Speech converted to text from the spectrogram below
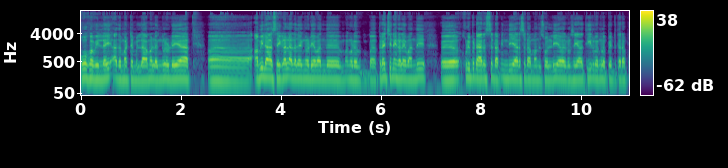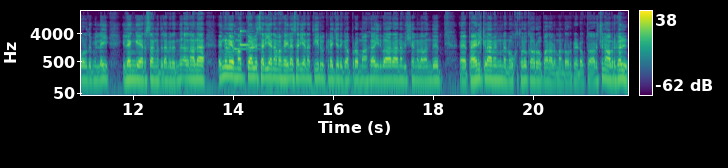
போகவில்லை. அது மட்டும் இல்லாமல் எங்களுடைய அபிலாசைகள் அல்லது எங்களுடைய வந்து எங்களுடைய ப- பிரச்சனைகளை வந்து குறிப்பிட்ட அரசிடம் இந்திய அரசிடம் வந்து சொல்லி அவர்கள் சரியான தீர்வுகளை பெற்றுத்தரப்போவதும் இல்லை. இலங்கை அரசாங்கத்திடமிருந்து. அதனால் எங்களுடைய மக்கள் சரியான வகையில் சரியான தீர்வு கிடைச்சதுக்கு அப்புறமாக இதுவாறான விஷயங்களை வந்து பயணிக்கலாம் என்கிற நோக்கத்தோடு கௌரவ பாராளுமன்ற உறுப்பினர் டாக்டர் அர்ச்சனா அவர்கள்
